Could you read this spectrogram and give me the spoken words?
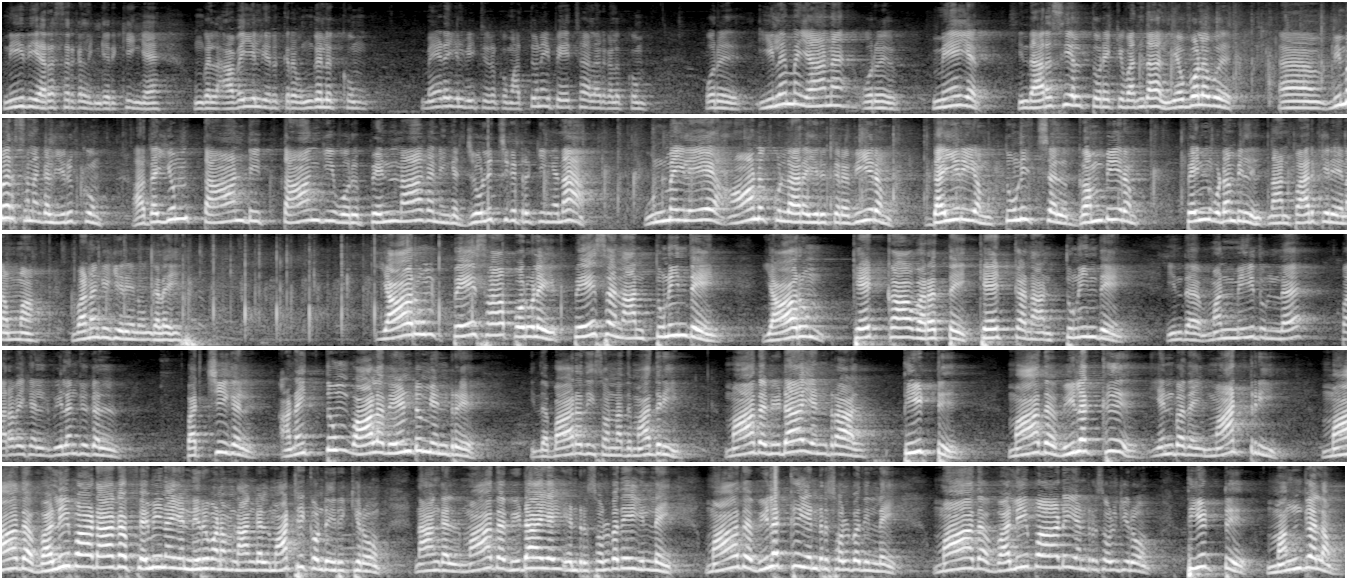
நீதி அரசர்கள் இங்கே இருக்கீங்க. உங்கள் அவையில் இருக்கிற உங்களுக்கும் மேடையில் வீற்றிருக்கும் அத்துணை பேச்சாளர்களுக்கும் ஒரு இளமையான ஒரு மேயர் இந்த அரசியல் துறைக்கு வந்தால் எவ்வளவு விமர்சனங்கள் இருக்கும். அதையும் தாண்டி தாங்கி ஒரு பெண்ணாக நீங்கள் ஜொலிச்சுக்கிட்டு இருக்கீங்கன்னா உண்மையிலேயே ஆணுக்குள்ளார இருக்கிற வீரம் தைரியம் துணிச்சல் கம்பீரம் பெண் உடம்பில் நான் பார்க்கிறேன் அம்மா வணங்குகிறேன் உங்களை. யாரும் பேசா பொருளை பேச நான் துணிந்தேன். யாரும் கேட்கா வரத்தை கேட்க நான் துணிந்தேன். இந்த மண் மீதுள்ள பறவைகள் விலங்குகள் பட்சிகள் அனைத்தும் வாழ வேண்டும் என்று இந்த பாரதி சொன்னது மாதிரி மாதவிடா என்றால் தீட்டு மாத விலக்கு என்பதை மாற்றி மாத வழிபாடாக ஃபெமினயன் நிறுவனம் நாங்கள் மாற்றிக்கொண்டு இருக்கிறோம். நாங்கள் மாத விடாயை என்று சொல்வதே இல்லை மாத விலக்கு என்று சொல்வதில்லை மாத வழிபாடு என்று சொல்கிறோம். தீட்டு மங்களம்.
